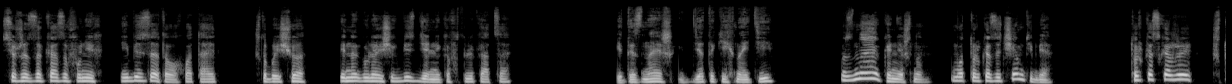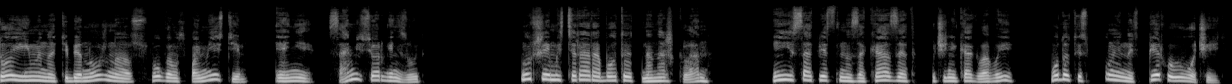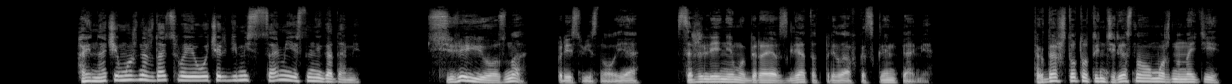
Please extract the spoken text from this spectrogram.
все же заказов у них и без этого хватает, чтобы еще и на гуляющих бездельников отвлекаться. И ты знаешь, где таких найти? Знаю, конечно. Вот только зачем тебе? Только скажи, что именно тебе нужно слугам в поместье, и они сами все организуют. Лучшие мастера работают на наш клан, и, соответственно, заказы от ученика главы будут исполнены в первую очередь. А иначе можно ждать своей очереди месяцами, если не годами. Серьезно? — присвистнул я, с сожалением убирая взгляд от прилавка с клинками. «Тогда что тут интересного можно найти?»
